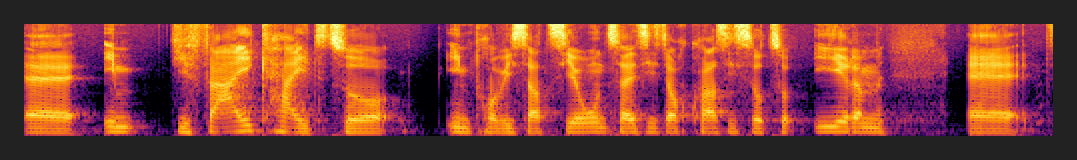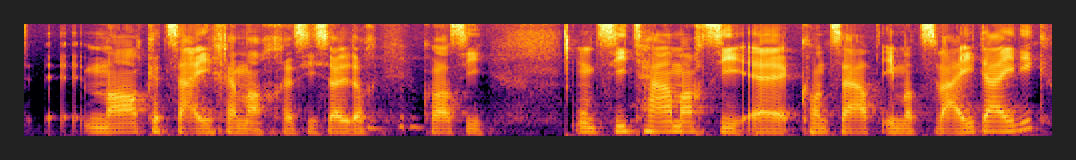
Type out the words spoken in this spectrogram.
äh, die Fähigkeit zur Improvisation soll sie doch quasi so zu ihrem äh, Markenzeichen machen. Sie soll doch quasi und seither macht sie äh, Konzert immer zweiteilig.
